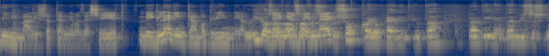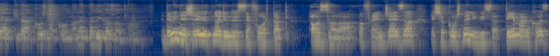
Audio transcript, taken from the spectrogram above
minimálisra tenném az esélyét, még leginkább a Greennél Igazad van, engedném San meg, sokkal jobb hely, mint Utah. Tehát igen, nem biztos, hogy elkívánkoznak onnan, ebben igazad van. de mindenesetre ők nagyon összefortak azzal a, a franchise-zal, és akkor most menjünk vissza a témánkhoz,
